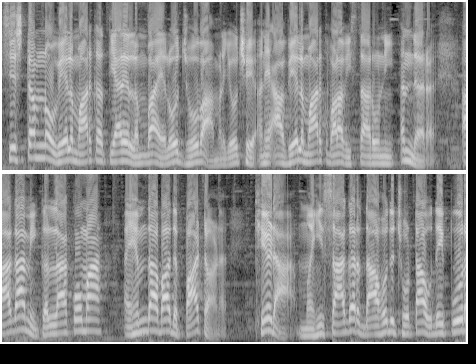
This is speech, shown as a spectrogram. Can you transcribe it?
સિસ્ટમનો વેલમાર્ક અત્યારે લંબાયેલો જોવા મળ્યો છે અને આ વેલમાર્કવાળા વિસ્તારોની અંદર આગામી કલાકોમાં અહેમદાબાદ, પાટણ, ખેડા, મહીસાગર, દાહોદ, છોટા ઉદયપુર,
